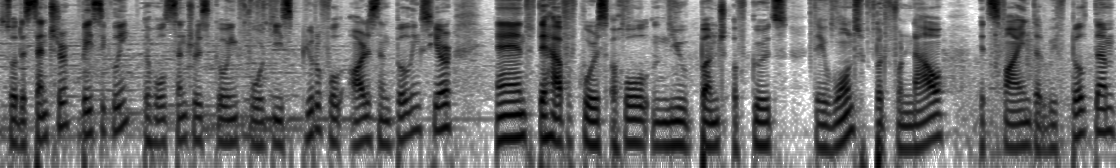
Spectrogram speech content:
So the center, basically, the whole center is going for these beautiful artisan buildings here. And they have, of course, a whole new bunch of goods they want. But for now, it's fine that we've built them.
